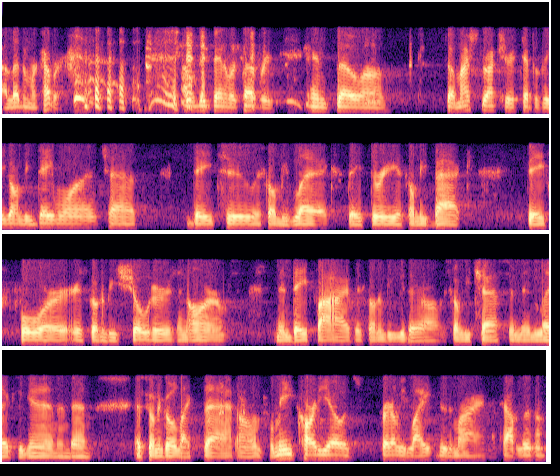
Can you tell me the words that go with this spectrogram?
I let them recover. I'm a big fan of recovery, and so um, so my structure is typically going to be day one chest, day two it's going to be legs, day three it's going to be back, day four it's going to be shoulders and arms, and then day five is going to be either um, it's going to be chest and then legs again, and then it's going to go like that. Um, for me, cardio is fairly light due to my metabolism.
